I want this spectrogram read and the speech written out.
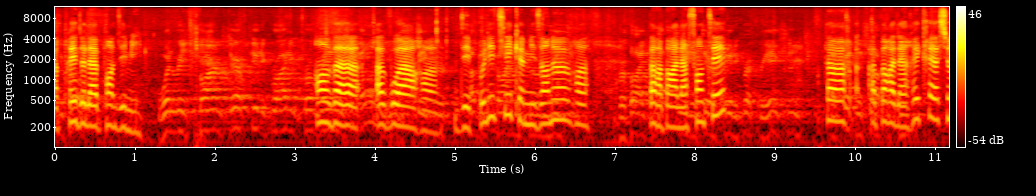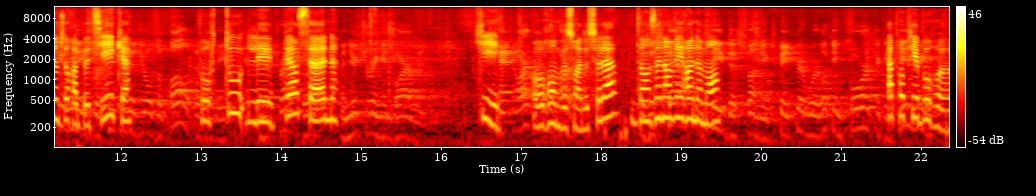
après de la pandémie. On va avoir euh, des politiques mises en œuvre par rapport à la santé, par rapport à la récréation thérapeutique pour toutes les personnes qui auront besoin de cela dans un environnement approprié pour eux.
